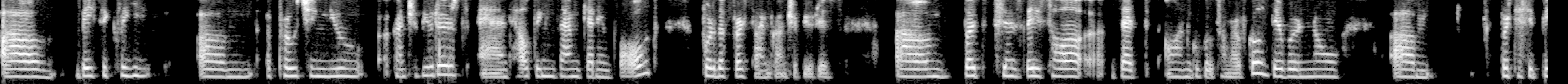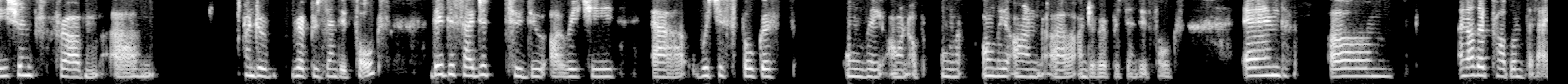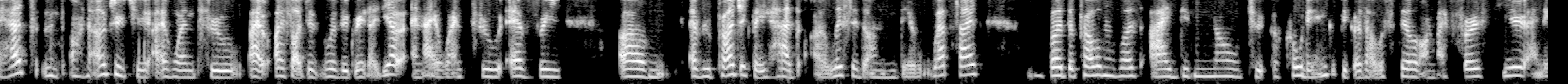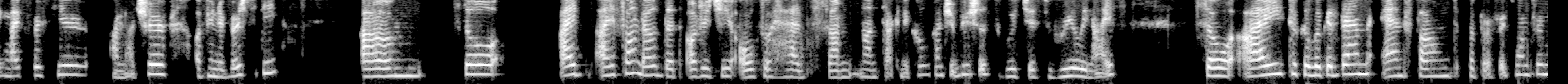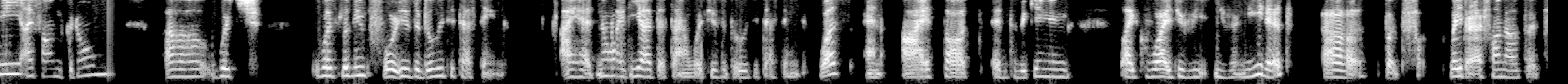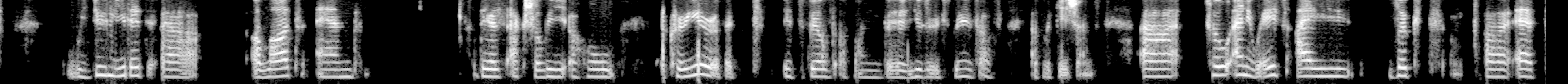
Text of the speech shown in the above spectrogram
uh, basically um, approaching new contributors and helping them get involved for the first time contributors. Um, but since they saw that on Google Summer of Code, there were no um, participation from um, underrepresented folks, they decided to do Outreachy, uh, which is focused only on only on uh, underrepresented folks. And um, another problem that I had on Outreachy, I went through. I, I thought it was a great idea, and I went through every um, every project they had uh, listed on their website. But the problem was I didn't know to uh, coding because I was still on my first year, ending my first year. I'm not sure of university. Um, so I I found out that Outreachy also had some non-technical contributions, which is really nice. So I took a look at them and found the perfect one for me. I found GNOME, uh, which was looking for usability testing. I had no idea at the time what usability testing was, and I thought at the beginning, like, why do we even need it? Uh, but later I found out that we do need it uh, a lot, and there's actually a whole career that it's built upon the user experience of applications. Uh, so anyways, I looked uh, at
